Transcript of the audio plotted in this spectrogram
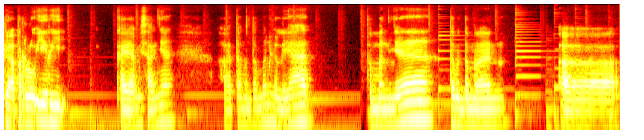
gak perlu iri. Kayak misalnya uh, teman-teman ngelihat temennya teman-teman uh,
